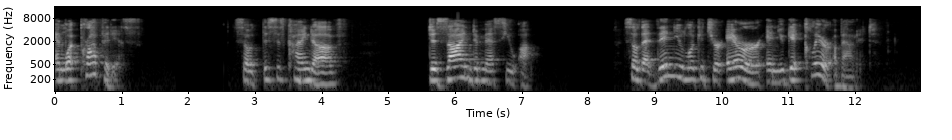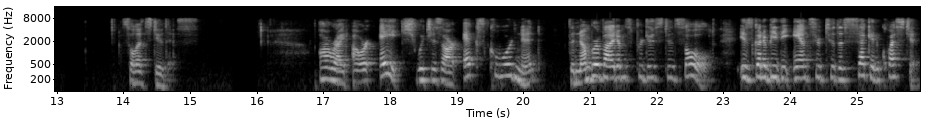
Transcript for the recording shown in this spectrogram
and what profit is? So this is kind of designed to mess you up so that then you look at your error and you get clear about it. So let's do this. All right, our H, which is our X coordinate, the number of items produced and sold, is going to be the answer to the second question.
